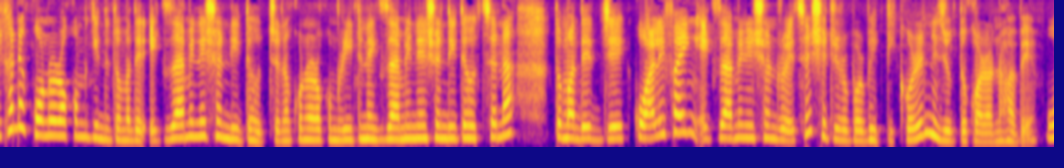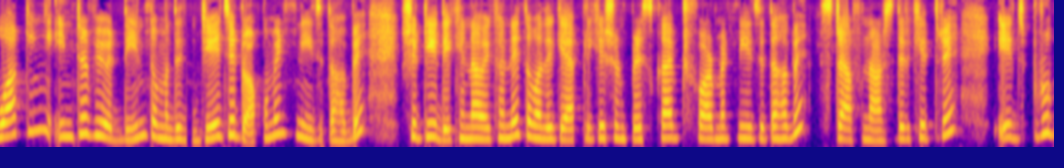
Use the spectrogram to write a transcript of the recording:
এখানে কোনো রকম কিন্তু তোমাদের এক্সামিনেশন দিতে হচ্ছে না, কোনো রকম রিটেন এক্সামিনেশন দিতে হচ্ছে না। তোমাদের যে কোয়ালিফাইং এক্সামিনেশন রয়েছে সেটির উপর ভিত্তি করে নিযুক্ত করানো হবে। ওয়ার্কিং ইন্টারভিউ এর দিন তোমাদের যে যে ডকুমেন্ট নিয়ে যেতে হবে সেটি দেখে নাও এখানে। তোমাদেরকে অ্যাপ্লিকেশন প্রেসক্রাইবড ফরম্যাট নিয়ে যেতে হবে স্টাফ নার্সদের ক্ষেত্রে। এজ প্রুফ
